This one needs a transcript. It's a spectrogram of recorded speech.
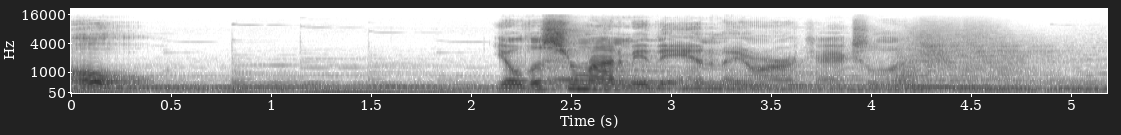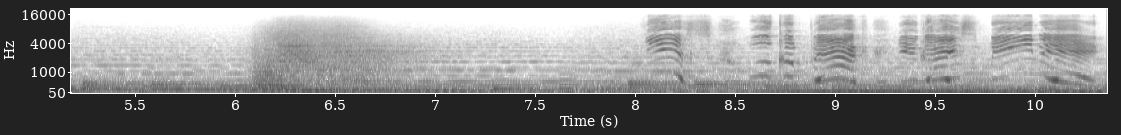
Oh. Yo, this reminded me of the anime arc, actually. Yes, welcome back. You guys made it.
